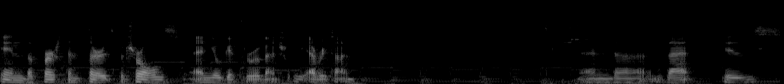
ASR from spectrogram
in the first and thirds patrols, and you'll get through eventually, every time. And uh, that is,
